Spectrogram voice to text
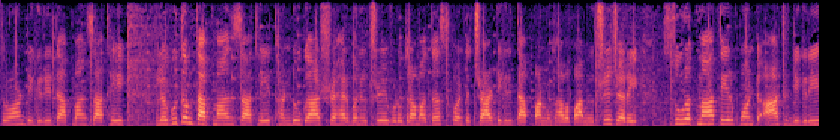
ત્રણ ડિગ્રી તાપમાન સાથે લઘુત્તમ તાપમાન સાથે ઠંડુગાર શહેર બન્યું છે. વડોદરામાં દસ પોઈન્ટ ચાર ડિગ્રી તાપમાન નોંધાવા પામ્યું છે. જ્યારે સુરતમાં તેર પોઈન્ટ આઠ ડિગ્રી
